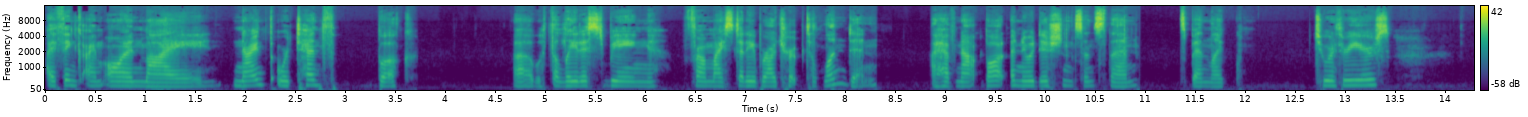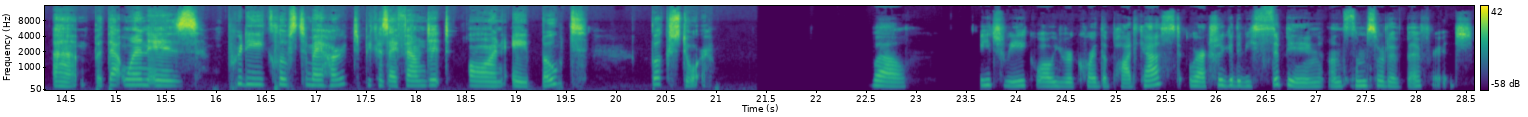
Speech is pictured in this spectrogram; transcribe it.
I think I'm on my ninth or tenth book, uh, with the latest being from my study abroad trip to London. I have not bought a new edition since then. It's been like two or three years. Um, but that one is pretty close to my heart because I found it on a boat bookstore. Well, each week while we record the podcast, we're actually going to be sipping on some sort of beverage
